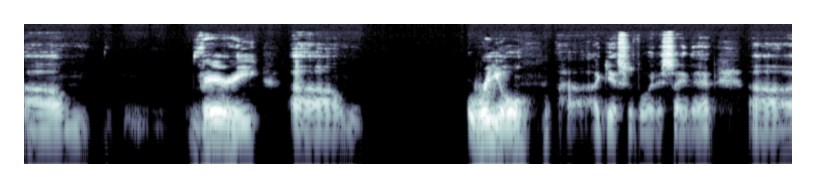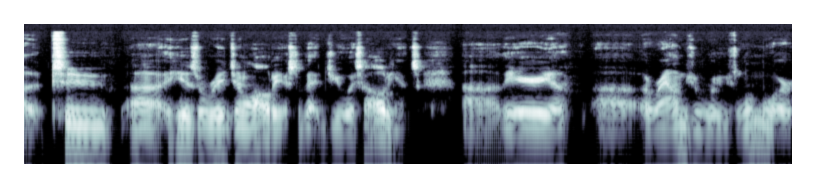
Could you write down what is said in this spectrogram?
um, very um, real, uh, I guess is the way to say that, uh, to uh, his original audience, to that Jewish audience. Uh, the area uh, around Jerusalem where,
